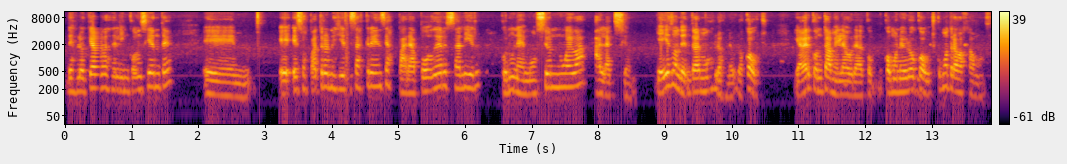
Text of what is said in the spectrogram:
desbloquear desde el inconsciente eh, eh, esos patrones y esas creencias para poder salir con una emoción nueva a la acción. Y ahí es donde entramos los neurocoach. Y a ver, contame, Laura, como neurocoach, ¿cómo trabajamos?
